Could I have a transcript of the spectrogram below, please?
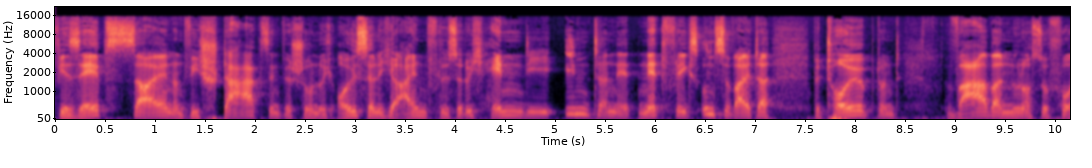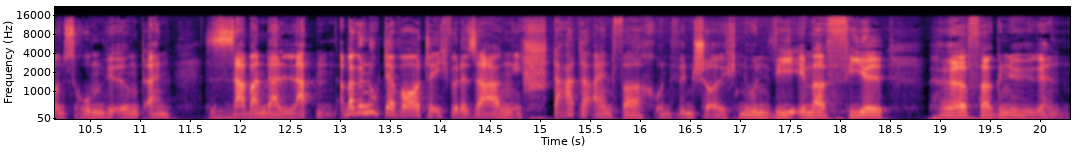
wir selbst sein? Und wie stark sind wir schon durch äußerliche Einflüsse, durch Handy, Internet, Netflix und so weiter betäubt und wabern nur noch so vor uns rum wie irgendein sabbernder Lappen. Aber genug der Worte, ich würde sagen, ich starte einfach und wünsche euch nun wie immer viel Hörvergnügen.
